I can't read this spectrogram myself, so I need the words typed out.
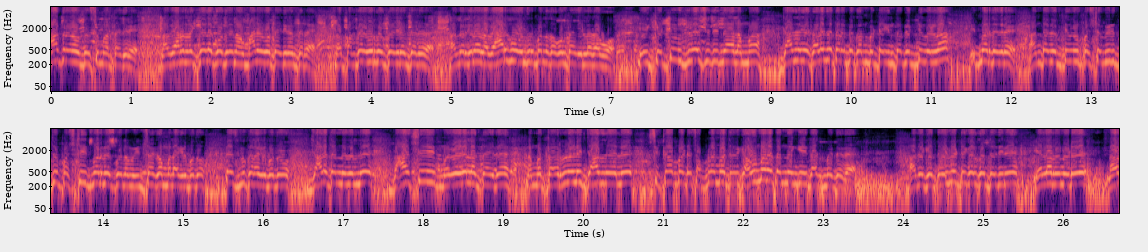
ಮಾತ್ರ ನಾವು ದುಸ್ತು ಮಾಡ್ತಾ ಇದೀರಿ ನಾವು ಯಾರ ಹತ್ರ ಕೇಳಕ್ ಹೋದ್ರೆ ನಾವು ಮನೆಗೆ ಹೋಗ್ತಾ ಇದೀವಿ ಅಂತಾರೆ. ನಾವು ಪಕ್ಕದ ಊರಿಗೆ ಹೋಗ್ತಾ ಇದೀವಿ ಅಂತ ಹೇಳಿದ್ರೆ ಅದ್ರಿಗೆಲ್ಲ ನಾವು ಯಾರಿಗೂ ಒಂದು ರೂಪಾಯಿ ತಗೊಳ್ತಾ ಇಲ್ಲ ನಾವು. ಈ ಕೆಟ್ಟ ಉದ್ದೇಶದಿಂದ ನಮ್ಮ ಜಾತ್ರೆಗೆ ಕಳೆದ ತರಬೇಕು ಅಂದ್ಬಿಟ್ಟು ಇಂಥ ವ್ಯಕ್ತಿಗಳನ್ನ ಇದು ಮಾಡ್ತಾ ಇದ್ರೆ ಅಂತ ವ್ಯಕ್ತಿಗಳು ಫಸ್ಟ್ ವಿರುದ್ಧ ಫಸ್ಟ್ ಇದು ಮಾಡಬೇಕು ನಮ್ಮ ಇನ್ಸ್ಟಾಗ್ರಾಮ್ ಅಲ್ಲಿ ಆಗಿರ್ಬೋದು ಫೇಸ್ಬುಕ್ ಅಲ್ಲಿ ಆಗಿರ್ಬೋದು ಜಾಲತಾಣದಲ್ಲಿ ಜಾಸ್ತಿ ಹೇಳಾಗ್ತಾ ಇದೆ. ನಮ್ಮ ತರಳಿ ಜಾತ್ರೆಯಲ್ಲಿ ಸಿಕ್ಕಾಪಟ್ಟೆ ಸಪ್ಲೈ ಮಾಡ್ತಿದ್ದಕ್ಕೆ ಅವಮಾನ ತಂದಂಗೆ ಇದಾಗ್ಬಿಟ್ಟಿದೆ ಅದಕ್ಕೆ ದಯವಿಟ್ಟು ಕೇಳ್ಕೊಂತ ಇದ್ದೀನಿ. ಎಲ್ಲರೂ ನೋಡಿ, ನಾವು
